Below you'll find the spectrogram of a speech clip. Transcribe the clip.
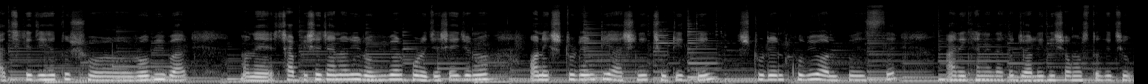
আজকে যেহেতু রবিবার মানে ছাব্বিশে জানুয়ারি রবিবার পড়েছে, সেই জন্য অনেক স্টুডেন্টই আসেনি ছুটির দিন। স্টুডেন্ট খুবই অল্প এসছে। আর এখানে দেখো জলিদি সমস্ত কিছু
